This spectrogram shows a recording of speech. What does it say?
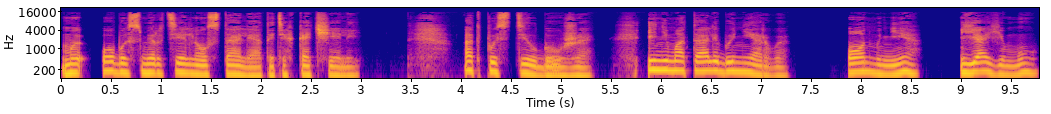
Мы оба смертельно устали от этих качелей. Отпустил бы уже, и не мотали бы нервы. Он мне, я ему.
